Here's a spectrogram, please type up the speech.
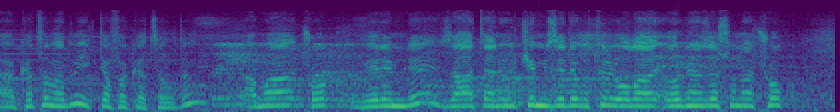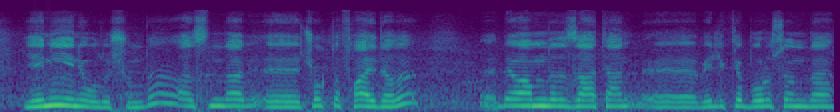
Ee, Katılmadım, ilk defa katıldım ama çok verimli. Zaten ülkemizde de bu tür olay, organizasyonlar çok yeni yeni oluşumda. Aslında e, çok da faydalı. E, Devamında da zaten e, birlikte Borusan'ın da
